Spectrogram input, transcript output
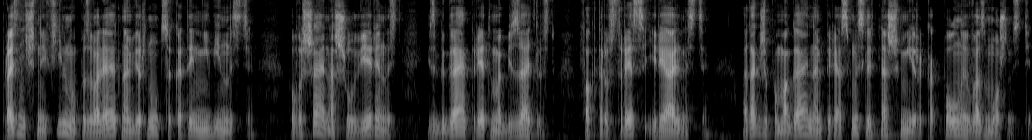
Праздничные фильмы позволяют нам вернуться к этой невинности, повышая нашу уверенность, избегая при этом обязательств, факторов стресса и реальности – а также помогая нам переосмыслить наш мир как полные возможности.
